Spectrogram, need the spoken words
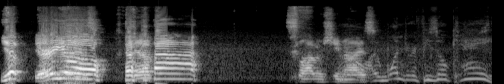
Yep, there you Yep, go. there it is. Slot machine No, eyes. I wonder if he's okay.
